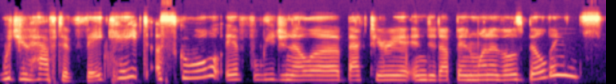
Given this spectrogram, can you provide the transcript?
Would you have to vacate a school if Legionella bacteria ended up in one of those buildings?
